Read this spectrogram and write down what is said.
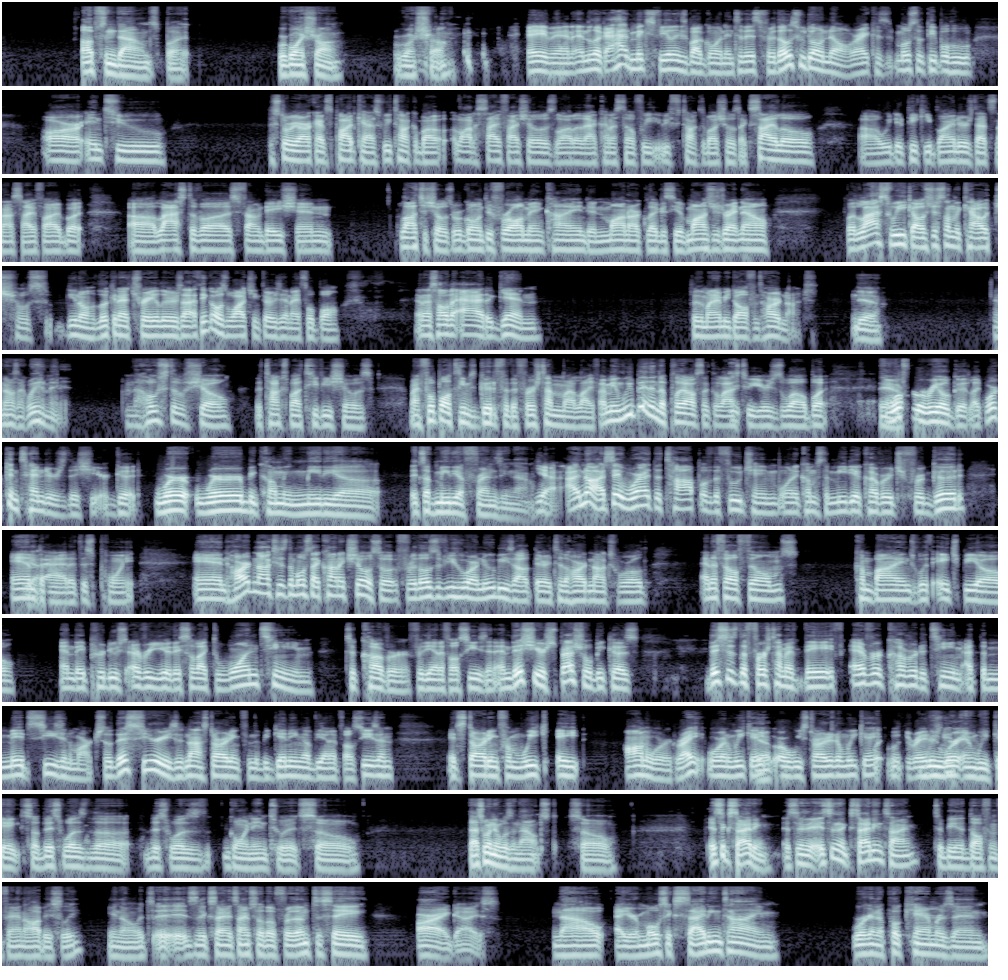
ups and downs, but we're going strong. We're going strong. hey, man, and look, I had mixed feelings about going into this. For those who don't know, right? Because most of the people who are into the Story Archives podcast, we talk about a lot of sci-fi shows, a lot of that kind of stuff. We we've talked about shows like Silo, uh, we did Peaky Blinders. That's not sci-fi, but uh, Last of Us, Foundation, lots of shows. We're going through For All Mankind and Monarch: Legacy of Monsters right now. But last week I was just on the couch. I was, you know, looking at trailers. I think I was watching Thursday Night Football, and I saw the ad again for the Miami Dolphins Hard Knocks. Yeah. And I was like, wait a minute. I'm the host of a show that talks about TV shows. My football team's good for the first time in my life. I mean, we've been in the playoffs like the last two years as well, but yeah. We're for real good. Like we're contenders this year. Good. We're we're becoming media. It's a media frenzy now. Yeah, I know. I'd say we're at the top of the food chain when it comes to media coverage for good and yeah. bad at this point. And Hard Knocks is the most iconic show. So for those of you who are newbies out there to the Hard Knocks world, NFL Films combines with HBO, and they produce every year. They select one team to cover for the NFL season. And this year's special because this is the first time they've ever covered a team at the mid-season mark. So this series is not starting from the beginning of the NFL season; it's starting from week eight onward. Right? We're in week eight, yep. or we started in week eight with the Raiders. We were in week eight, so this was the this was going into it. So that's when it was announced. So it's exciting. It's a, it's an exciting time to be a Dolphin fan. Obviously, you know it's it's an exciting time. So though for them to say, "All right, guys." Now, at your most exciting time, we're going to put cameras in,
